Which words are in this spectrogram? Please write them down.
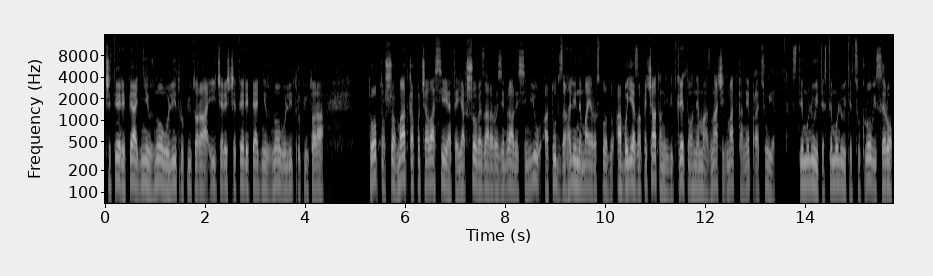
4-5 днів знову літру півтора, і через 4-5 днів знову літру півтора. Тобто, що матка почала сіяти, якщо ви зараз розібрали сім'ю, а тут взагалі немає розплоду, або є запечатаний, відкритого нема, значить матка не працює. Стимулюйте, стимулюйте, цукровий сироп.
